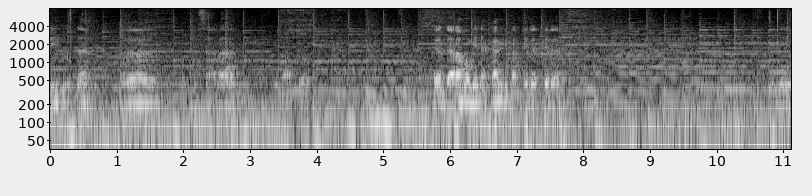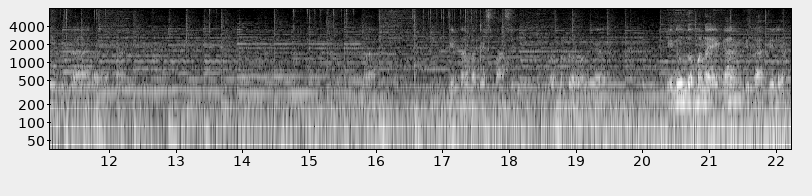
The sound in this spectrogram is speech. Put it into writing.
lebih kepada eh, kita atur. Dengan cara memindahkan kita delete-delete. Ini kita ratakan nah, kita pakai spasi untuk mendorongnya. Ini untuk menaikkan kita delete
